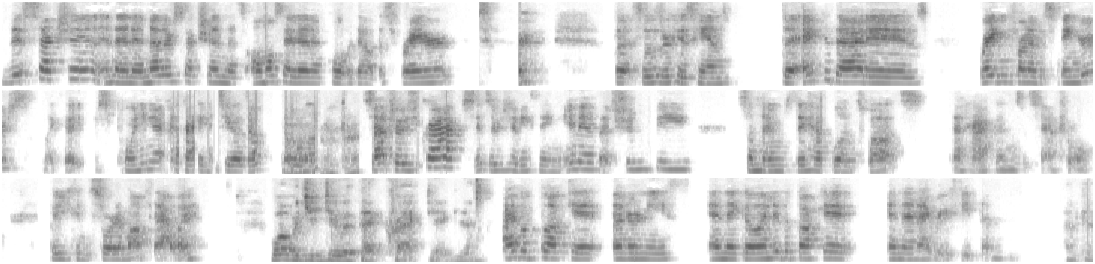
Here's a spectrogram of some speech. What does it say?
this section and then another section that's almost identical without the sprayer. but so those are his hands. The egg of that is right in front of his fingers, like that he's pointing at, I can see what's up. Oh, okay. So that shows you cracks, if there's anything in it that shouldn't be. Sometimes they have blood spots. That happens. It's natural, but you can sort them off that way. What would you do with that cracked egg then? I have a bucket underneath, and they go into the bucket, and then I refeed them. Okay.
